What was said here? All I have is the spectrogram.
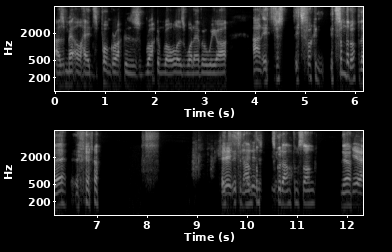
as metalheads, punk rockers, rock and rollers, whatever we are. And it's just it's fucking it's summed it up there. it's, it's, an anthem. It's a good anthem song. Yeah. Yeah.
